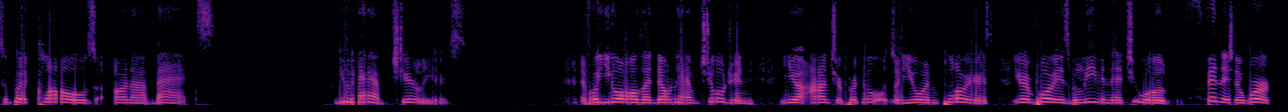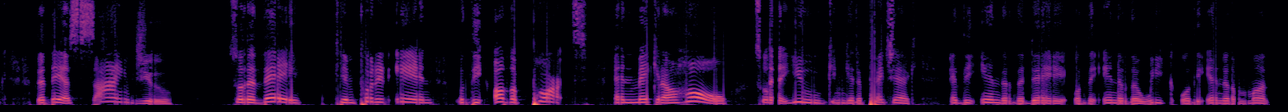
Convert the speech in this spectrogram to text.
to put clothes on our backs. You have cheerleaders. And for you all that don't have children, your entrepreneurs or your employers, your employers believing that you will finish the work that they assigned you so that they can put it in with the other parts and make it a whole so that you can get a paycheck at the end of the day or the end of the week or the end of the month,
